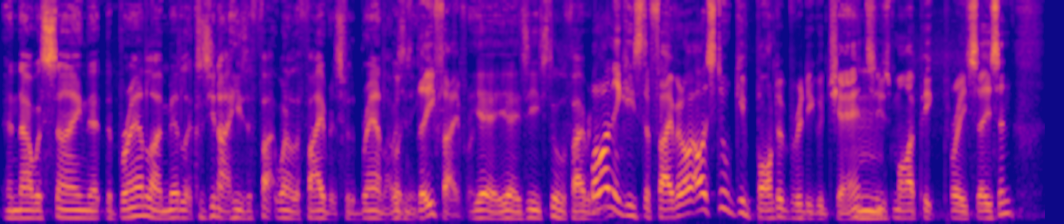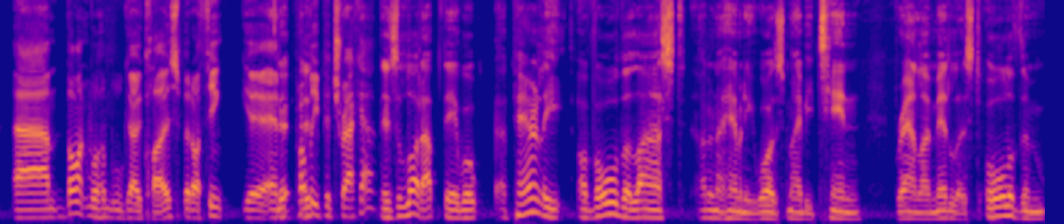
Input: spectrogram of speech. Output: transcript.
and they were saying that the Brownlow medalist, because you know he's a fa- one of the favourites for the Brownlow, Was isn't he? the favourite. Yeah, yeah. Is he still the favourite? Well, I think he's the favourite. I, I still give Bont a pretty good Mm. chance. Who's my pick pre-season? Um, Bont will, will go close, but I think yeah, and The- probably Petracca. There's a lot up there. Well, apparently, of all the last, I don't know how many it was, maybe 10 Brownlow medalists, all of them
